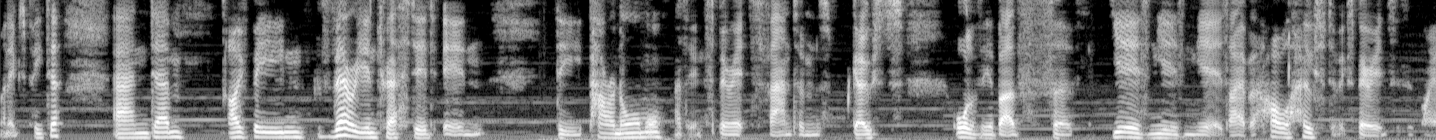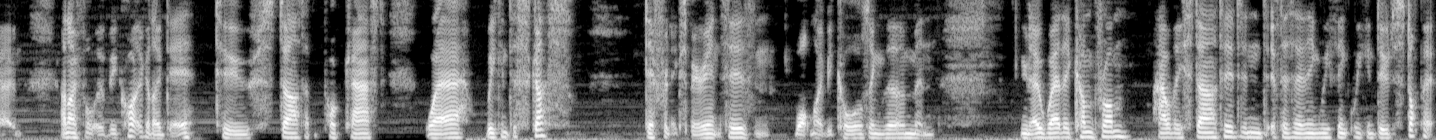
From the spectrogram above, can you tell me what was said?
my name's Peter, and um, I've been very interested in the paranormal, as in spirits, phantoms, ghosts, all of the above, for years and years and years. I have a whole host of experiences of my own, and I thought it would be quite a good idea to start up a podcast where we can discuss different experiences and what might be causing them and you know where they come from how they started and if there's anything we think we can do to stop it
